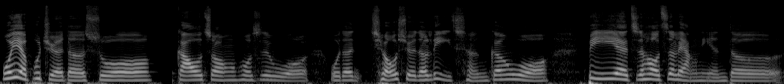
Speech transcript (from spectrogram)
我也不觉得说。高中或是我我的求学的历程，跟我毕业之后这两年的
